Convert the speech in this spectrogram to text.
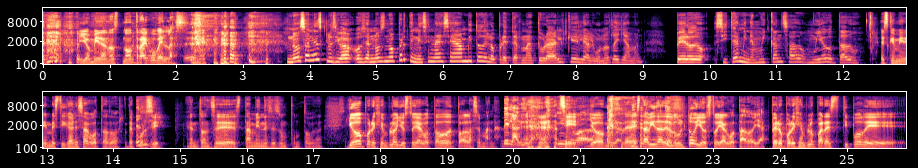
Y yo, mira, no, no traigo velas. ¿eh? No son exclusivas, o sea, no, no pertenecen a ese ámbito de lo preternatural que le, algunos le llaman. Pero sí terminé muy cansado, muy agotado. Es que, mira, investigar es agotador de por Eso sí. sí. Entonces, también ese es un punto, ¿verdad? Yo, por ejemplo, yo estoy agotado de toda la semana. De la vida. Sí, yo, mira, de esta vida de adulto yo estoy agotado ya. Pero, por ejemplo, para este tipo de...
